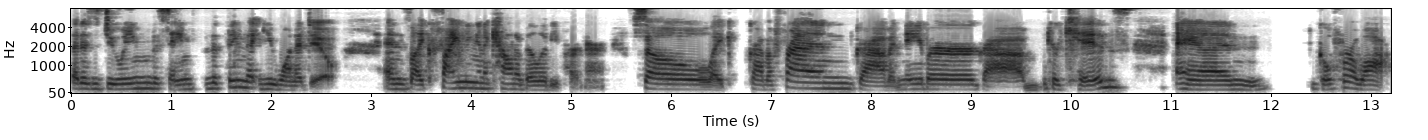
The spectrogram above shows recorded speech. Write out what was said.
that is doing the same the thing that you want to do. And like finding an accountability partner. So like grab a friend grab a neighbor grab your kids and go for a walk.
